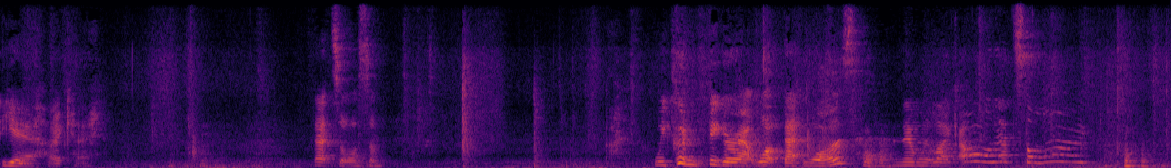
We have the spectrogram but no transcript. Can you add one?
yeah, okay. That's awesome. We couldn't figure out what that was, and then we're like, oh, that's the light.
